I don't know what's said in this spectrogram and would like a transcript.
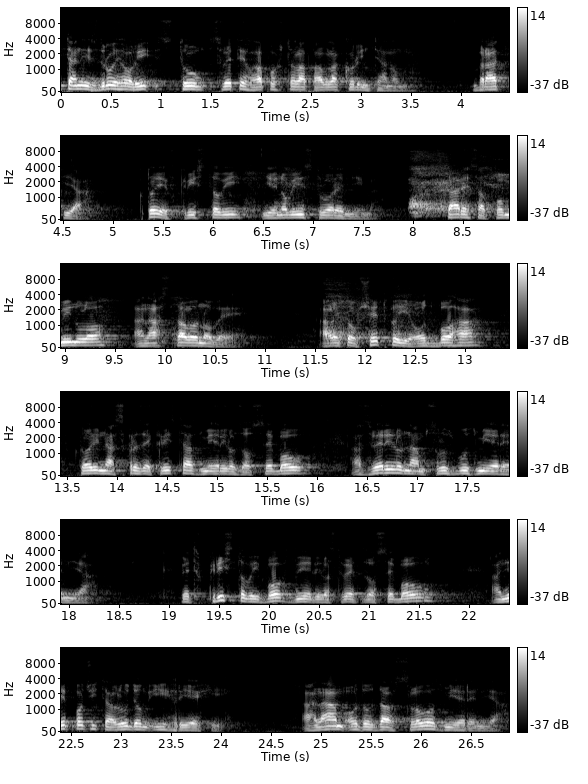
Čítanie z druhého listu svätého Apoštola Pavla Korintianom. Bratia, kto je v Kristovi, je novým stvorením. Staré sa pominulo a nastalo nové. Ale to všetko je od Boha, ktorý nás skrze Krista zmieril so sebou a zveril nám službu zmierenia. Veď v Kristovi Boh zmieril svet so sebou a nepočítal ľuďom ich hriechy. A nám odovzdal slovo zmierenia.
